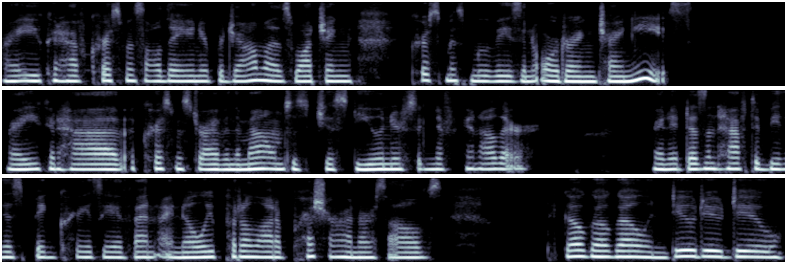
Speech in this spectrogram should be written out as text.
Right? You could have Christmas all day in your pajamas watching Christmas movies and ordering Chinese. Right? You could have a Christmas drive in the mountains with just you and your significant other. Right? It doesn't have to be this big, crazy event. I know we put a lot of pressure on ourselves to go, go, go and do, do, do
